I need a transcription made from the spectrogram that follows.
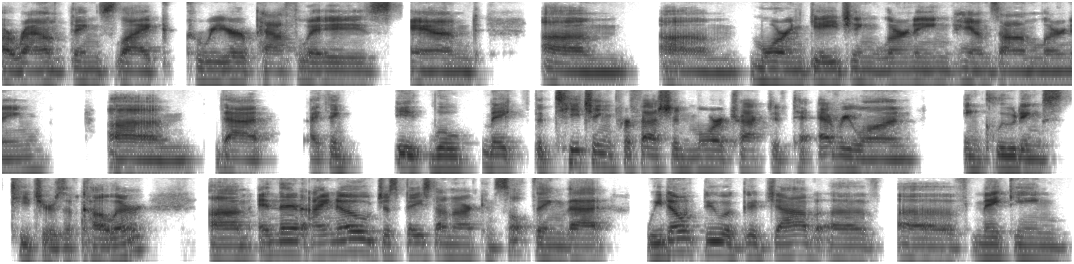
around things like career pathways and um, um more engaging learning, hands on learning um, that I think it will make the teaching profession more attractive to everyone, including teachers of color. Um, and then I know just based on our consulting that we don't do a good job of of making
